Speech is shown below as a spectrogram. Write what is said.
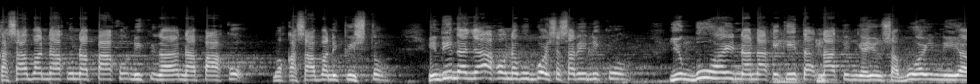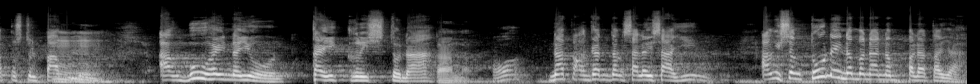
kasama na ako napako, ni, na, napako no, kasama ni Kristo. Hindi na niya ako nabubuhay sa sarili ko. Yung buhay na nakikita natin ngayon sa buhay ni Apostol Pablo, Mm. ang buhay na yun kay Kristo na. Tama. Oh, napakagandang salaysayin. Ang isang tunay na mananampalataya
